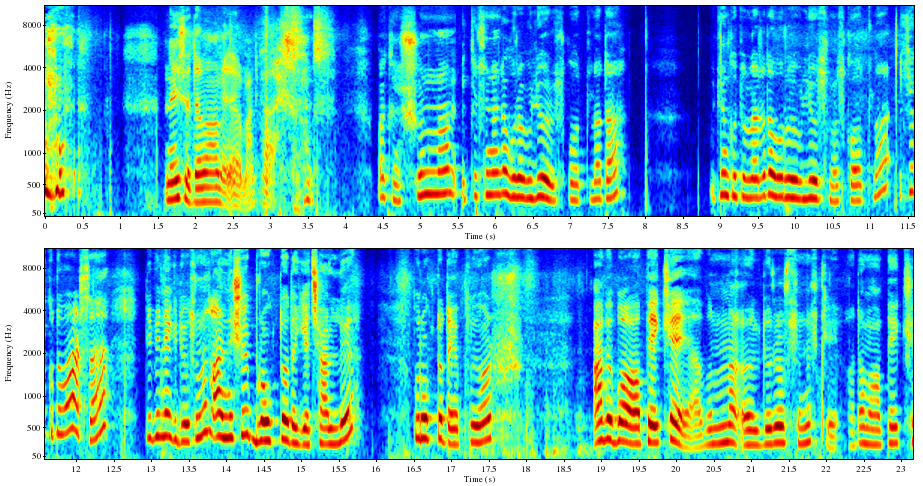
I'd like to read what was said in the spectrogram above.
Neyse devam edelim arkadaşlar. Bakın şundan ikisine de vurabiliyoruz kodla da. Bütün kutuları da vurabiliyorsunuz kodla. İki kutu varsa dibine gidiyorsunuz. Aynı şey Brock'ta da geçerli. Brock'ta da yapılıyor. Abi bu APK ya. Bununla öldürürsünüz ki. Adam APK.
